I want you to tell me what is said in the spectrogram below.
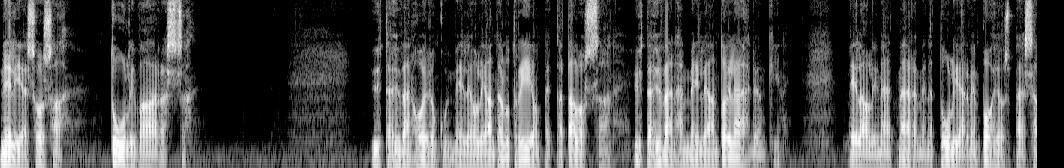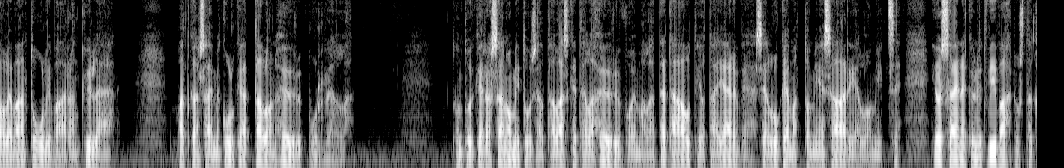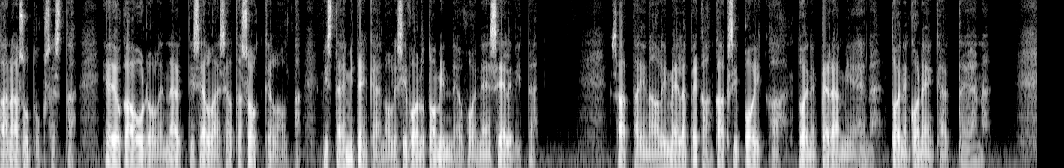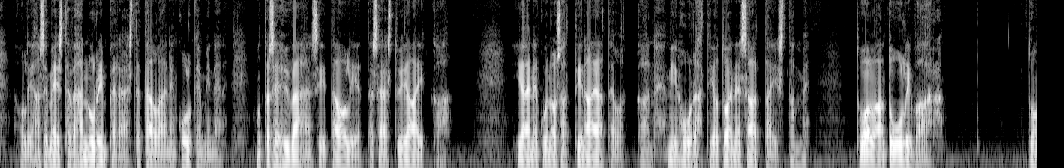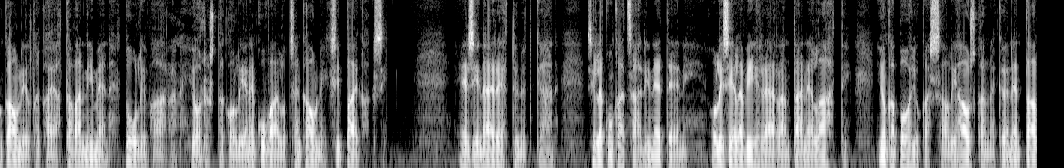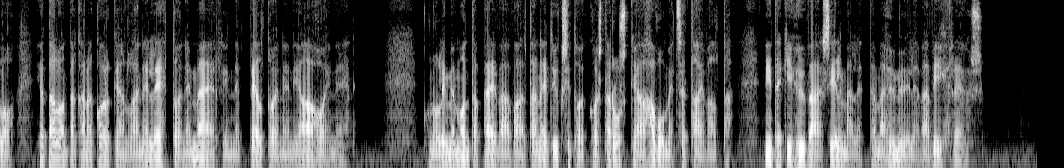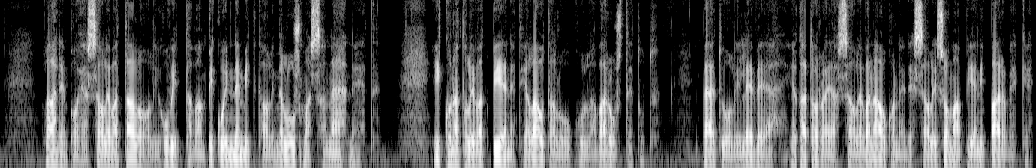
Neljäs osa. Tuulivaarassa. Yhtä hyvän hoidon kuin meille oli antanut Rion Pekka talossaan, yhtä hyvän hän meille antoi lähdönkin. Meillä oli näet määrä mennä Tuulijärven pohjoispäässä olevaan Tuulivaaran kylään. Matkan saimme kulkea talon höyrypurrella. Tuntui kerrassaan omituiselta lasketella höyryvoimalla tätä autiota järveä sen lukemattomien saarien lomitse, joissa ei näkynyt vivahdustakaan asutuksesta ja joka oudolle näytti sellaiselta sokkelolta, mistä ei mitenkään olisi voinut omin neuvoineen selvitä. Saattajina oli meillä Pekan kaksi poikaa, toinen perämiehenä, toinen koneenkäyttäjänä. Olihan se meistä vähän nurinperäistä tällainen kulkeminen, mutta se hyvähän siitä oli, että säästyi aikaa – ja ennen kuin osattiin ajatellakaan, niin huudahti jo toinen saattajistamme. Tuolla on Tuulivaara. Tuon kauniilta kajahtavan nimen Tuulivaaran johdosta lienen kuvailut sen kauniiksi paikaksi. En siinä erehtynytkään, sillä kun katsahdin eteeni, oli siellä vihreärantainen lahti, jonka pohjukassa oli hauskan näköinen talo ja talon takana korkeanlainen lehtoinen mäenrinne peltoinen ja ahoineen – kun olimme monta päivää vaeltaneet yksitoikkoista ruskeaa havumetsätaivalta, niin teki hyvää silmälle tämä hymyilevä vihreys. Lahdenpohjassa oleva talo oli huvittavampi kuin ne, mitkä olimme Lusmassa nähneet. Ikkunat olivat pienet ja lautaluukuilla varustetut. Pääty oli leveä ja katorajassa olevan aukon edessä oli soma pieni parveke.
